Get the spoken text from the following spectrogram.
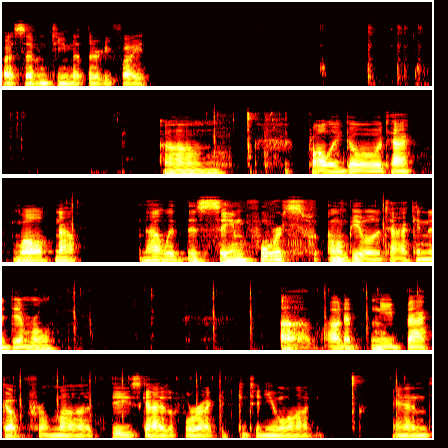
a 17 to 30 fight. Um, probably go attack. Well, not not with this same force. I won't be able to attack in the Dimrel. Uh, I'll need backup from uh, these guys before I could continue on. And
